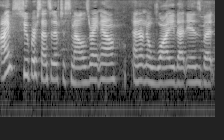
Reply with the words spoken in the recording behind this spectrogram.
I'm super sensitive to smells right now. I don't know why that is, but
